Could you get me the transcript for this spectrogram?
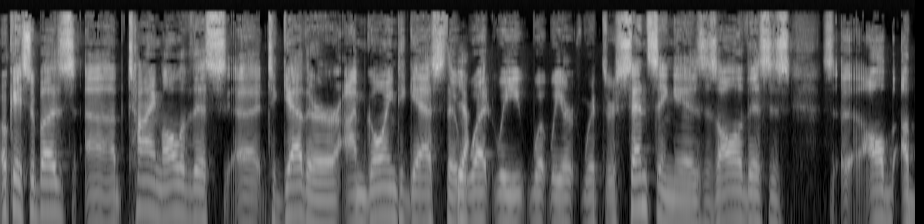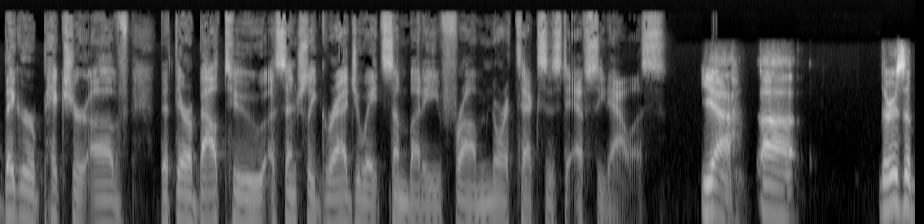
Okay, so Buzz, uh, tying all of this uh, together, I'm going to guess that yeah. what we what we are what they're sensing is is all of this is uh, all a bigger picture of that they're about to essentially graduate somebody from North Texas to FC Dallas. Yeah, uh, there is a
